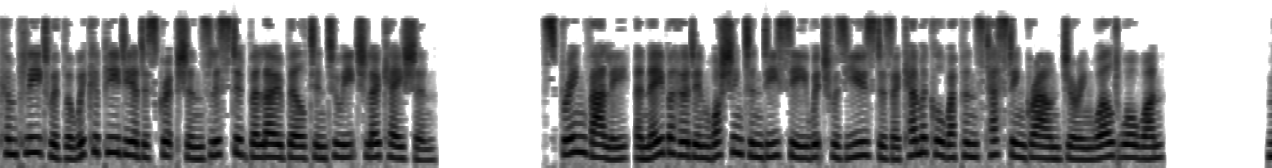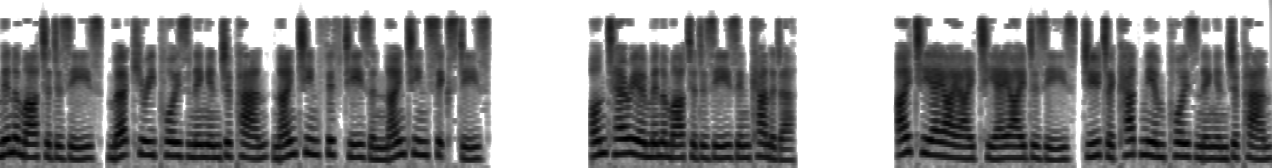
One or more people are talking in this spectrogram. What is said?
complete with the Wikipedia descriptions listed below built into each location. Spring Valley, a neighborhood in Washington, D.C. which was used as a chemical weapons testing ground during World War I. Minamata disease, mercury poisoning in Japan 1950s and 1960s. Ontario Minamata disease in Canada. ITAI ITAI disease, due to cadmium poisoning in Japan.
